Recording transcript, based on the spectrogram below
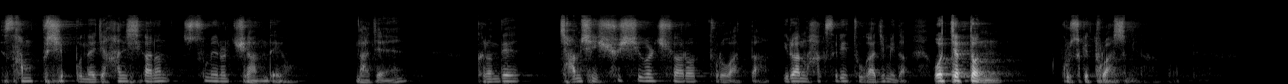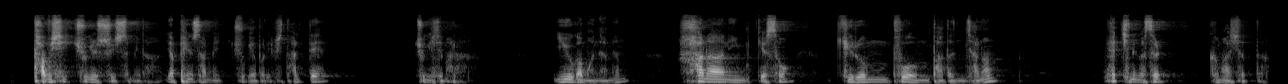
30분 내지 1시간은 수면을 취한대요. 낮에. 그런데 잠시 휴식을 취하러 들어왔다. 이러한 학설이 두 가지입니다. 어쨌든 굴속에 들어왔습니다. 다윗이 죽일 수 있습니다. 옆에 있는 사람이 죽여버립시다. 할 때 죽이지 마라. 이유가 뭐냐면 하나님께서 기름 부음 받은 자는 해치는 것을 금하셨다.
